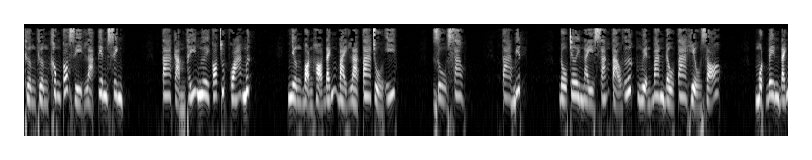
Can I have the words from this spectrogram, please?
Thường thường không có gì lạ tiên sinh ta cảm thấy ngươi có chút quá mức, nhưng bọn họ đánh bài là ta chủ ý. dù sao, ta biết, đồ chơi này sáng tạo ước nguyện ban đầu ta hiểu rõ, một bên đánh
